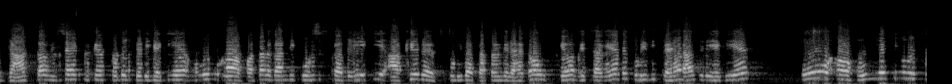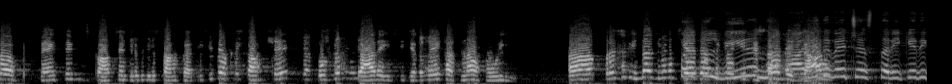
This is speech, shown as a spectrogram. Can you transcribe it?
ਜਾਂਚ ਦਾ ਵਿਸ਼ਾ ਹੈ, ਕਿਉਂਕਿ ਪੁਲਿਸ ਜਿਹੜੀ ਹੈਗੀ ਹੈ, ਉਹ ਪਤਾ ਲਗਾਉਣ ਦੀ ਕੋਸ਼ਿਸ਼ ਕਰ ਰਹੀ ਹੈ ਕਿ ਆਖਿਰ ਕੁੜੀ ਦਾ ਕਤਲ ਜਿਹੜਾ ਹੈਗਾ, ਉਹ ਕਿਉਂ ਕੀਤਾ ਗਿਆ ਤੇ ਕੁੜੀ ਦੀ ਪਹਿਚਾਣ ਜਿਹੜੀ ਹੈਗੀ ਹੈ, ਉਹ ਹੋਈ ਹੈ ਕਿ ਉਹ ਇੱਕ ਬੈਂਕ ਦੇ ਵਿੱਚ ਕਾਲ ਸੈਂਟਰ ਕੰਮ ਕਰਦੀ ਸੀ ਤੇ ਆਪਣੀ ਕੰਮ ਤੇ ਉਸ ਨੂੰ ਜਾ ਰਹੀ ਸੀ, ਜਦੋਂ ਇਹ ਘਟਨਾ ਹੋਈ ਪਰੰਤੂ ਇੰਨਾ ਜ਼ਰੂਰ ਕਿਹਾ ਪਰ ਜਾ ਸਕਦਾ ਕਿ ਕੁਲਵੀਰ ਜਿਸ ਤਰ੍ਹਾਂ ਦੇ ਮੋਹਾਲੀ ਦੇ ਨਾਲ ਵਿੱਚ ਇਸ ਤਰੀਕੇ ਦੀ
